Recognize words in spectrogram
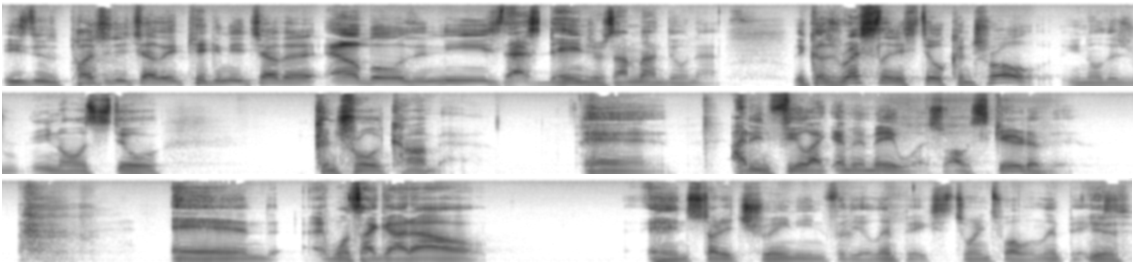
These dudes punching each other, kicking each other, elbows and knees. That's dangerous. I'm not doing that. Because wrestling is still controlled. You know, there's you know, it's still controlled combat. And I didn't feel like MMA was, so I was scared of it. And once I got out and started training for the Olympics, 2012 Olympics,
